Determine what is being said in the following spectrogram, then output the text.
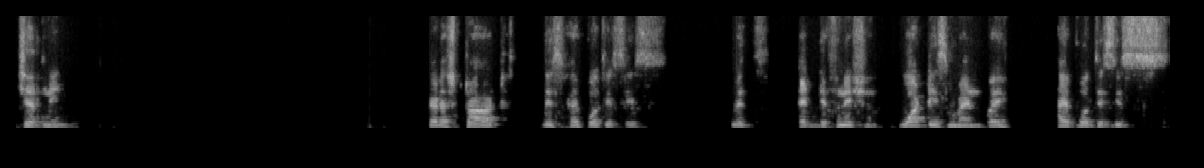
journey. Let us start this hypothesis with a definition. What is meant by hypothesis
